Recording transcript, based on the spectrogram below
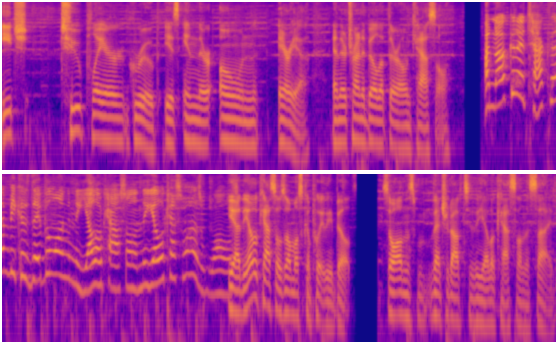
each two player group is in their own area and they're trying to build up their own castle. I'm not gonna attack them because they belong in the yellow castle, and the yellow castle has walls. Yeah, the yellow castle is almost completely built. So Alden's ventured off to the yellow castle on the side.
